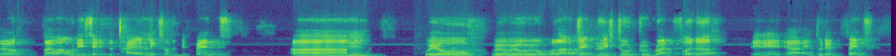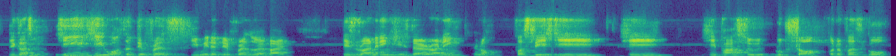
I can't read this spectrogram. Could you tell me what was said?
you know, like what Uday said, the tired legs of the defense um, will, will, will allow Jack Grealish to, to run further in, uh, into the defense because he he was the difference. He made a difference whereby he's running, he's there running. You know, firstly he he he passed to Luke Shaw for the first goal,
